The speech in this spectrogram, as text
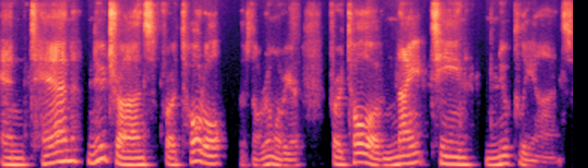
and 10 neutrons for a total, there's no room over here, for a total of 19 nucleons.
